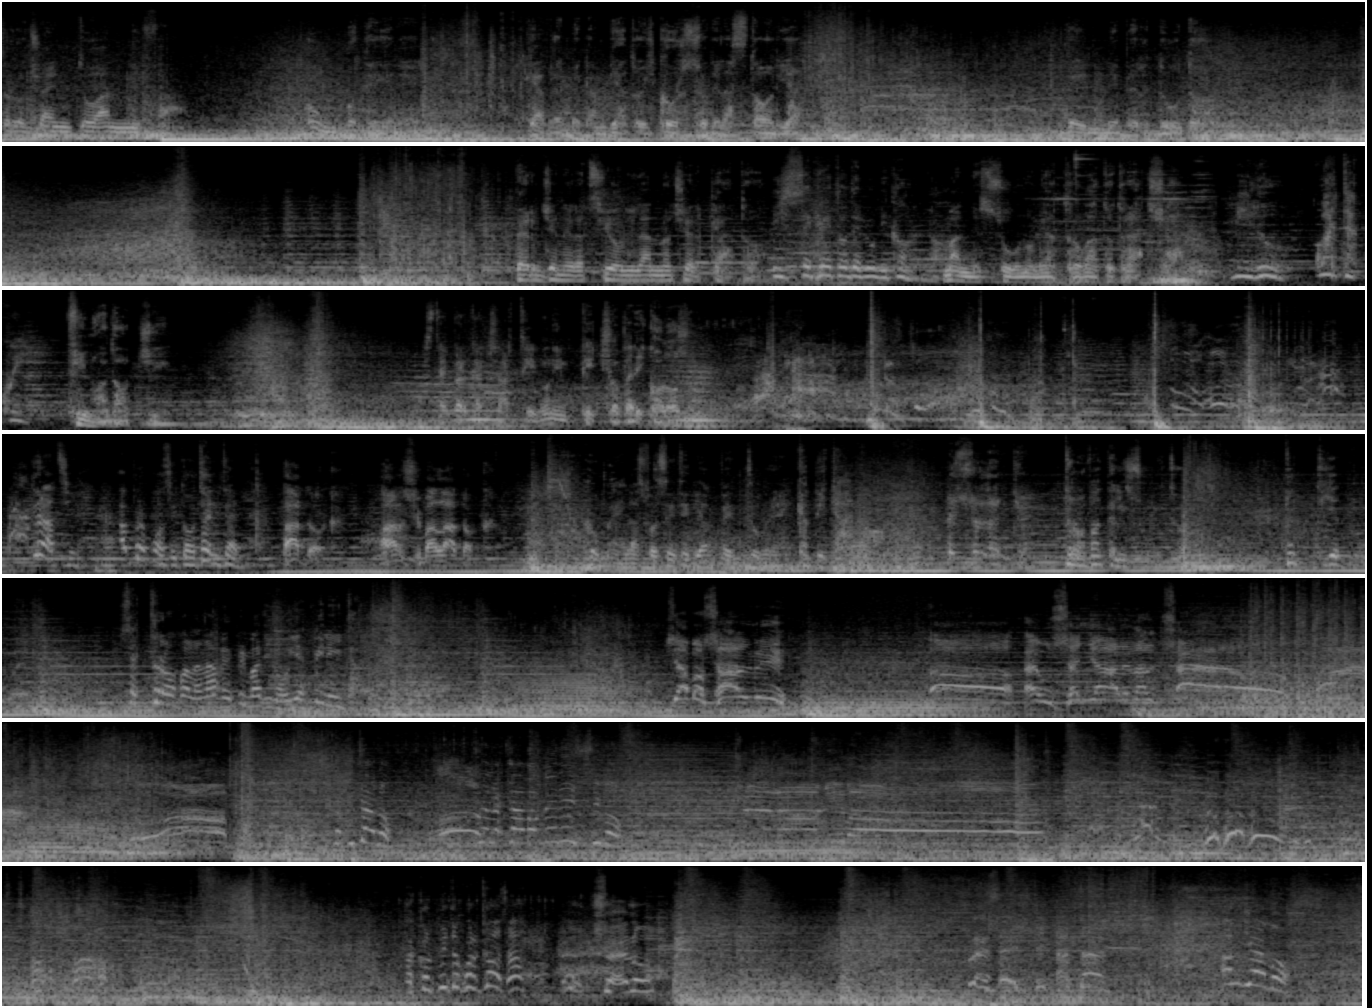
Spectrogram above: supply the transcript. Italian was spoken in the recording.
400 anni fa. Un potere che avrebbe cambiato il corso della storia venne perduto. Per generazioni l'hanno cercato, Il segreto dell'unicorno. ma nessuno ne ha trovato traccia. Milù, guarda qui. Fino ad oggi. Stai per cacciarti in un impiccio pericoloso. Grazie. A proposito, Tenten, Haddock, Archibald Haddock. com'è la sua sete di avventure, capitano? Eccellente. Trovateli subito. Tutti e due. Se trova la nave prima di noi è finita. Siamo salvi! Oh, è un segnale dal cielo! Ah! Oh, Capitano, se la cava benissimo. Geronimo! Ha colpito qualcosa? Oh, cielo! Resisti, Tantan! Andiamo!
